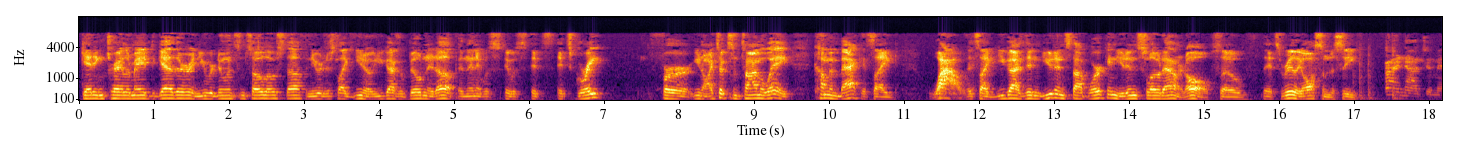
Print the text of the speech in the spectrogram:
getting TraylorMade together and you were doing some solo stuff and you were just like, you know, you guys were building it up and then it was it was it's it's great for, you know, I took some time away coming back. It's like wow, it's like you guys didn't you didn't stop working, you didn't slow down at all. So it's really awesome to see. Trying not to, man.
